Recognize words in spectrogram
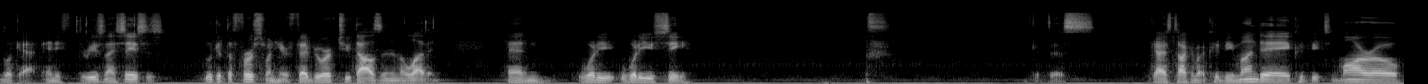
look at. And if the reason I say this is, look at the first one here, February of 2011, and what do you what do you see? Look at this. guys talking about could be Monday, could be tomorrow.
